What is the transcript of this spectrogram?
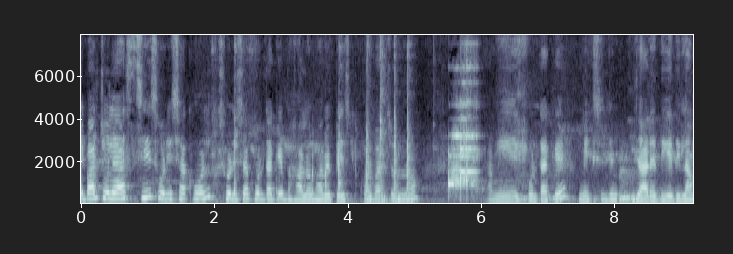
এবার চলে আসছি সরিষা খোল। সরিষা খোলটাকে ভালোভাবে পেস্ট করবার জন্য আমি এই খোলটাকে মিক্সি জারে দিয়ে দিলাম।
